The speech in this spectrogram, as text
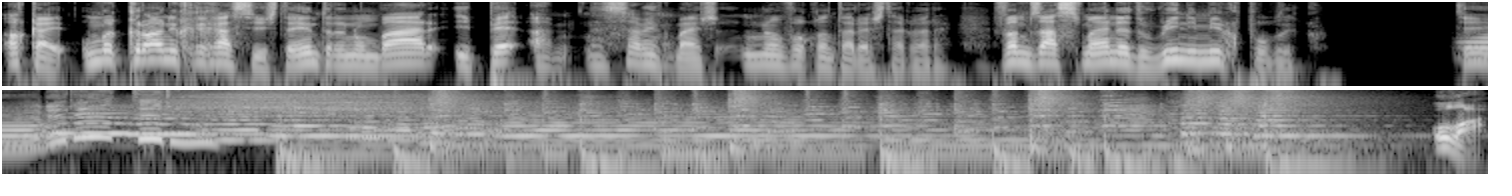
Ok, uma crónica racista entra num bar e pe... Ah, sabem que mais? Não vou contar esta agora. Vamos à semana do inimigo público. Olá!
